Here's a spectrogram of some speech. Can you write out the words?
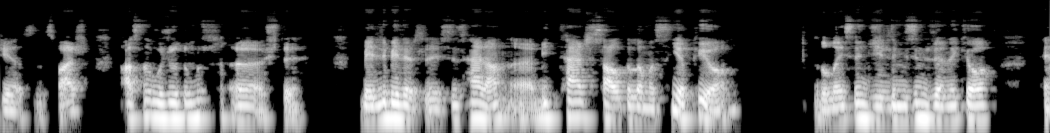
cihazımız var. Aslında vücudumuz e, işte belli belirsiz her an e, bir ter salgılaması yapıyor. Dolayısıyla cildimizin üzerindeki o e,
